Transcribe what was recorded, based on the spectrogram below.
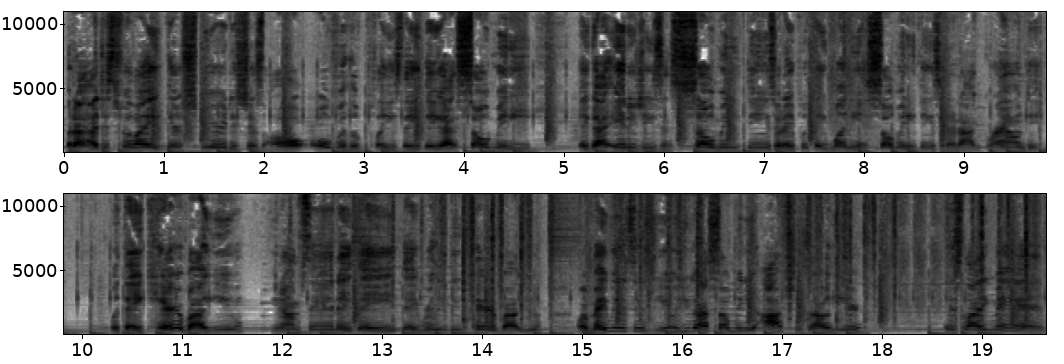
But I, I, just feel like their spirit is just all over the place. They they got so many, they got energies and so many things, or they put their money in so many things, and they're not grounded. But they care about you. You know what I'm saying? They they they really do care about you. Or maybe this is you. You got so many options out here. It's like, man,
